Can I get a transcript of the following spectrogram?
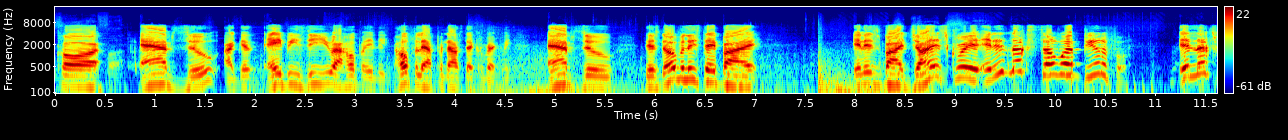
called Abzu. I guess A B Z U. I hope I, hopefully I pronounced that correctly. Abzu. There's no release date by it. It is by Giant Squid, and it looks somewhat beautiful. It looks,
